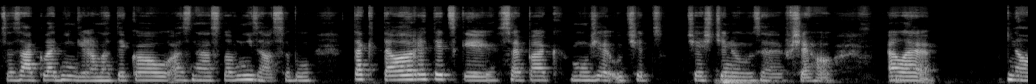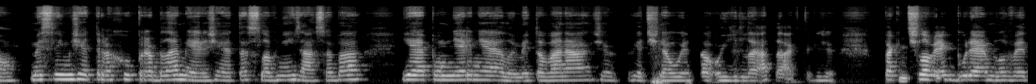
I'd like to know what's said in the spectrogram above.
se základní gramatikou a zná slovní zásobu, tak teoreticky se pak může učit češtinu ze všeho. Ale No, myslím, že trochu problém je, že ta slovní zásoba je poměrně limitovaná, že většinou je to o jídle a tak, takže pak hm. člověk bude mluvit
